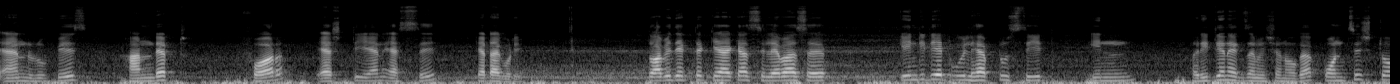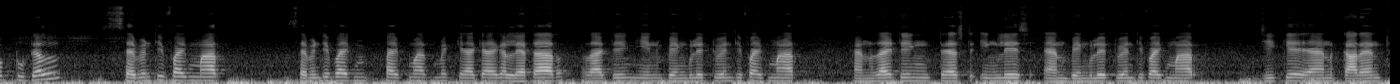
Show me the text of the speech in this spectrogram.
and rupees hundred for S T and S C category तो अभी देखते क्या क्या सिलेबस है। Candidate will have to sit in written examination होगा। Consist of total 75 mark 75 five five mark में क्या क्या आएगा? Letter writing in Bengali 25 mark handwriting test English and Bengali 25 mark GK and current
